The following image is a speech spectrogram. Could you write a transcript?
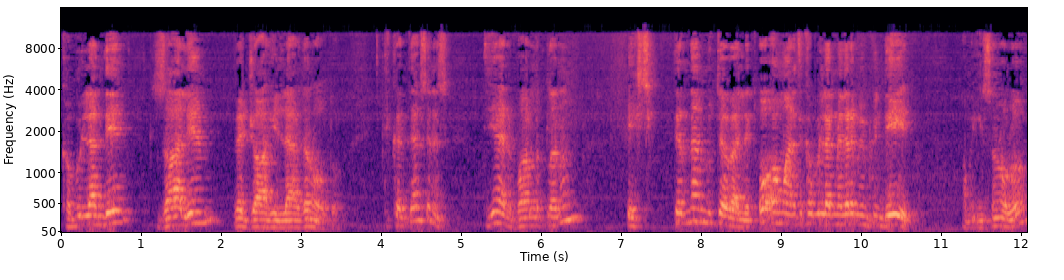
kabullendi, zalim ve cahillerden oldu. Dikkat ederseniz diğer varlıkların eksiklerinden mütevellit o amaneti kabullenmeleri mümkün değil. Ama insanoğlu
